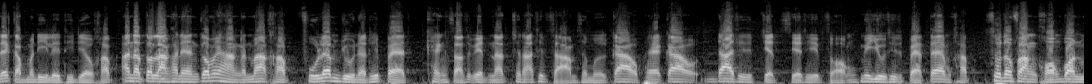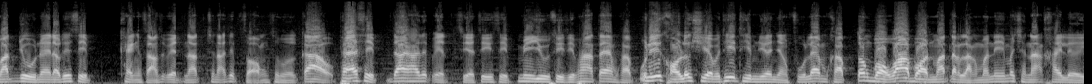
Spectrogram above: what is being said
ได้กลับมาดีเลยทีเดียวครับอันดับตารางคะแนนก็ไม่ห่างกันมากครับฟูลแลมอยู่ในที่ 8 แข่ง 31 นัดชนะ 13 เสมอ 9 แพ้ 9 ได้ 47 เสีย 42 มีอยู่ 48 แต้มครับ ส่วนทางฝั่งของบอลมัดอยู่ในอันดับที่ 10แข่ง 31 นัด ชนะ 12 เสมอ 9 แพ้ 10 ได้ 51 เสีย 40 มีอยู่ 45 แต้มครับ วันนี้ขอเลือกเชียร์ไปที่ทีมเยือนอย่างฟูลแลมครับ ต้องบอกว่าบอลมัดหลังๆ มานี่ไม่ชนะใครเลย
